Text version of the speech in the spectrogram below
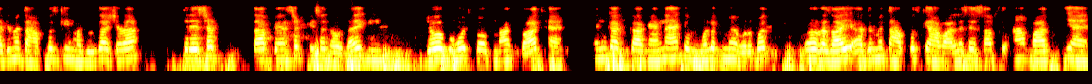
अदम तहफ़ की मौजूदा शरह तिरसठ ता पैंसठ फ़ीसद हो जाएगी, जो बहुत खौफनाक बात है। इनका का कहना है कि मुल्क में गुर्बत और गजाई अदम तहफ़ के हवाले से सबसे अहम बात यह है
